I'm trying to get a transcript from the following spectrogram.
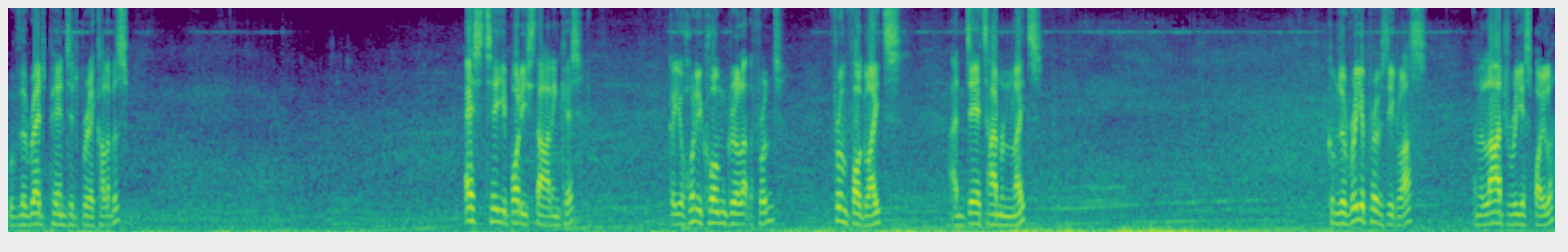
with the red painted brake calipers. ST body styling kit. Got your honeycomb grille at the front, front fog lights and daytime running lights. Comes with rear privacy glass and a large rear spoiler.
